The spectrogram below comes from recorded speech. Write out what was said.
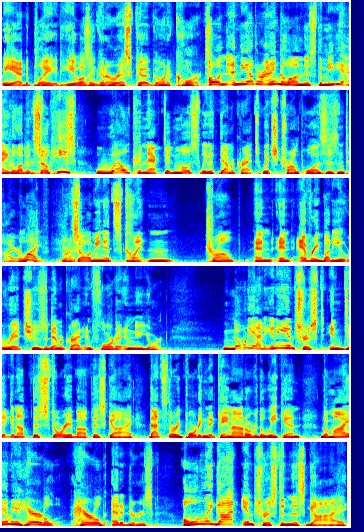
he had to plead. He wasn't going to risk uh, going to court. Oh, and, and the other angle on this, the media angle of it. So he's well connected mostly with Democrats, which Trump was his entire life. Right. So, I mean, it's Clinton, Trump, and, and everybody rich who's a Democrat in Florida and New York. Nobody had any interest in digging up this story about this guy. That's the reporting that came out over the weekend. The Miami Herald, Herald editors only got interest in this guy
